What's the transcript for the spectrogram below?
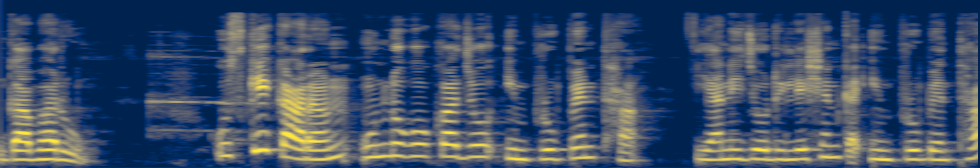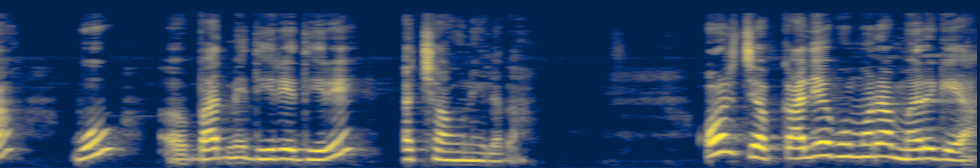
गाभारू। उसके कारण उन लोगों का जो इम्प्रूवमेंट था, यानी जो रिलेशन का इम्प्रूवमेंट था, वो बाद में धीरे धीरे अच्छा होने लगा। और जब कालिया भोमोरा मर गया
